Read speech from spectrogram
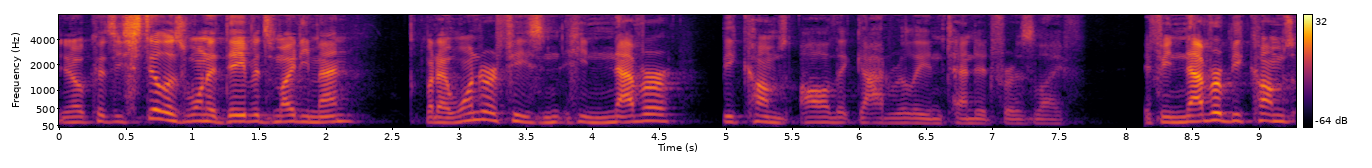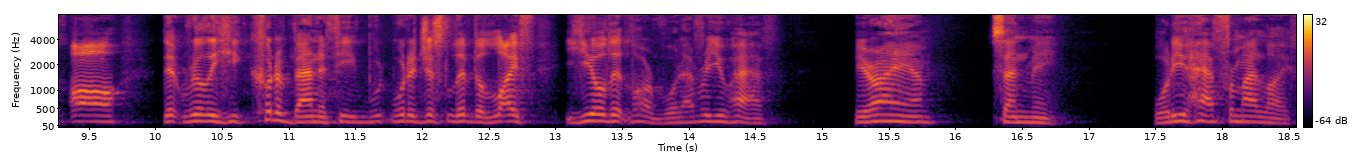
you know, because he still is one of David's mighty men, but I wonder if he's, he never becomes all that God really intended for his life if he never becomes all that really he could have been, if he w- would have just lived a life yielded, Lord, whatever you have, here I am, send me. What do you have for my life?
